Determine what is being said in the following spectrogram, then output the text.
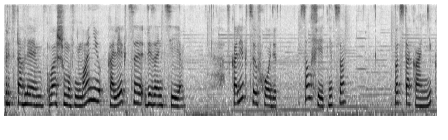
Представляем вашему вниманию коллекция Византия. В коллекцию входит салфетница, подстаканник,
